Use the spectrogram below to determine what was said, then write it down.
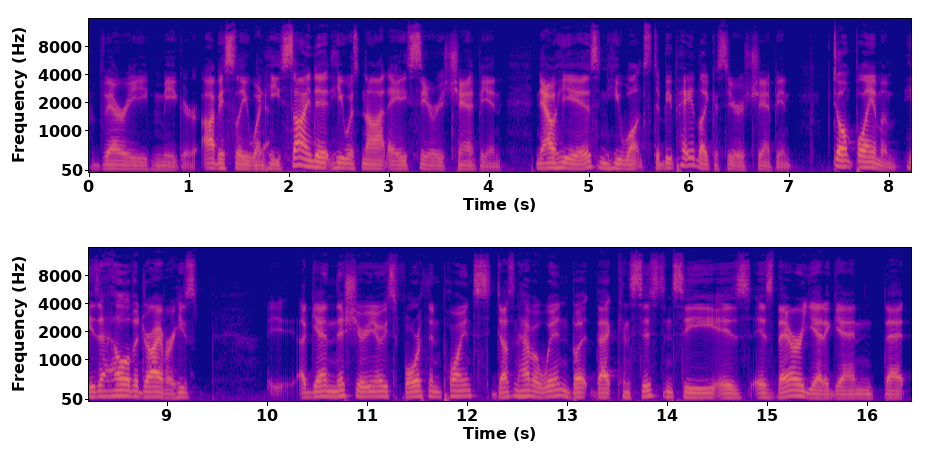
very meager. Obviously, when he signed it, he was not a series champion. Now he is, and he wants to be paid like a series champion. Don't blame him. He's a hell of a driver. He's again this year, you know, he's fourth in points, doesn't have a win, but that consistency is is there yet again that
